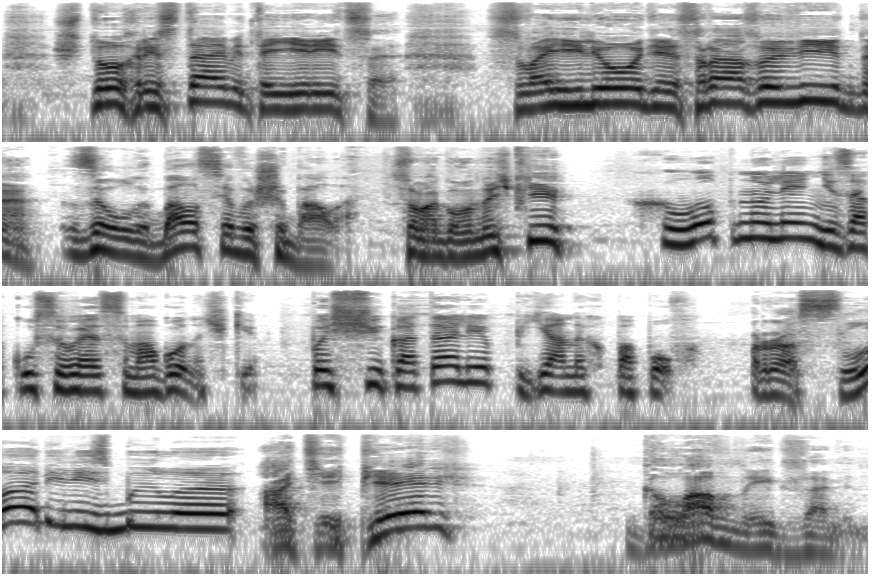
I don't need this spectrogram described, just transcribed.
что Христами-то ерится. Свои люди, сразу видно. Заулыбался вышибала. Самогоночки? Хлопнули, не закусывая самогоночки. Пощекотали пьяных попов. Расслабились было. А теперь главный экзамен.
